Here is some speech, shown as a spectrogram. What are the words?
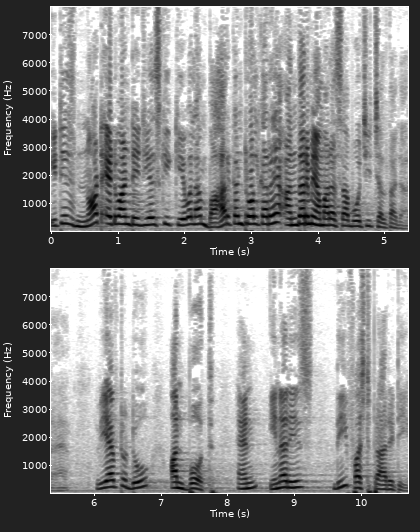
it is not advantageous कि केवल हम बाहर कंट्रोल कर रहे हैं, अंदर में हमारा सब वो चीज़ चलता जा रहा है. We have to do on both and inner is the first priority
